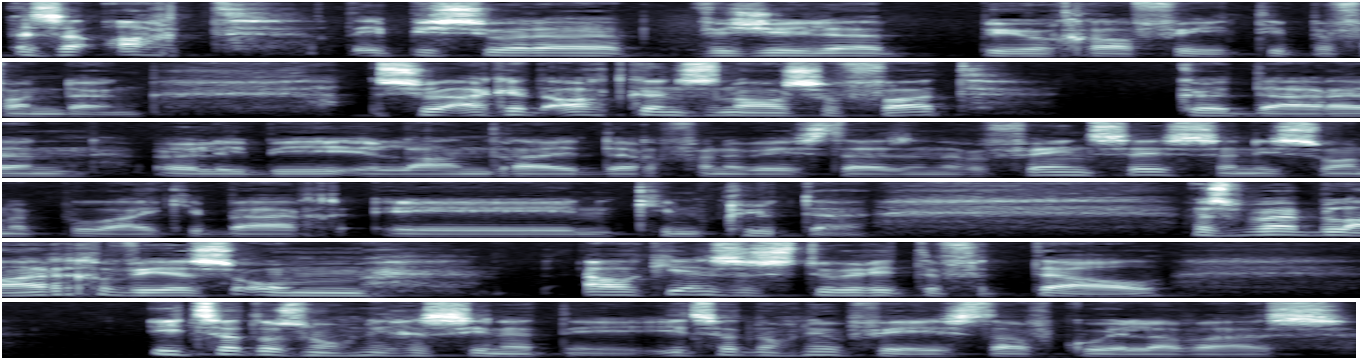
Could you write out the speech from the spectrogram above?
is 'n 8 episode visuele biografie tipe van ding. So ek het 8 kunstenaars gevat. Kurt Darren, Early B, Elandreider van die Westhuizen Refenses, Sandy Swanepoel, Uitjieberg en Kim Kloete. Was baie belangrik geweest om elkeen se storie te vertel iets wat ons nog nie gesien het nie, iets wat nog nie op Fiesta of Kwela was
